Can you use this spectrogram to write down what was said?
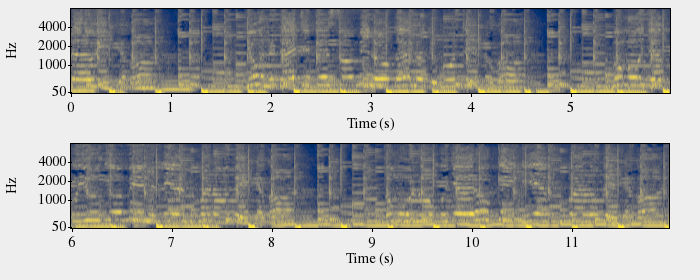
lawiyago yone dache peso mino gano jomotenogo gomo jaku yugi omin liend manobenyago tomo lugu jarokiniem manobenyagon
